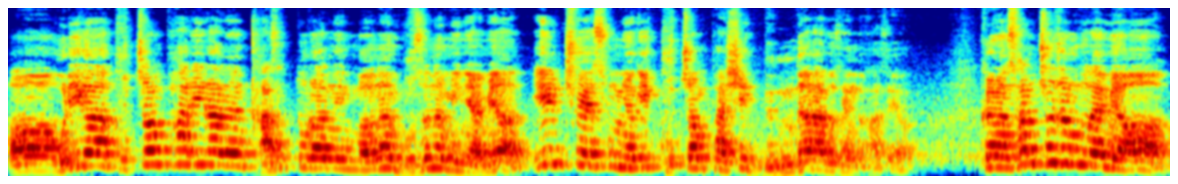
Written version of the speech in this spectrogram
어, 우리가 9.8이라는 가속도라는 거는 무슨 의미냐면 1초의 속력이 9.8씩 는다라고 생각하세요. 그러면 3초 정도 되면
